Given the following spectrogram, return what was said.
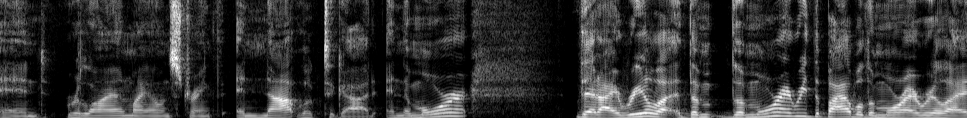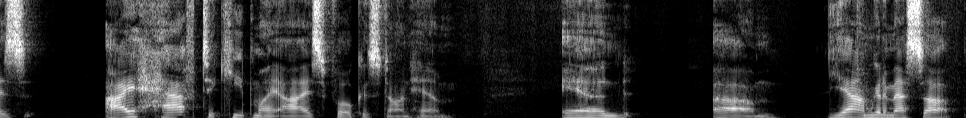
and rely on my own strength and not look to God. And the more that I realize the the more I read the Bible, the more I realize I have to keep my eyes focused on Him. And um, yeah, I'm going to mess up.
